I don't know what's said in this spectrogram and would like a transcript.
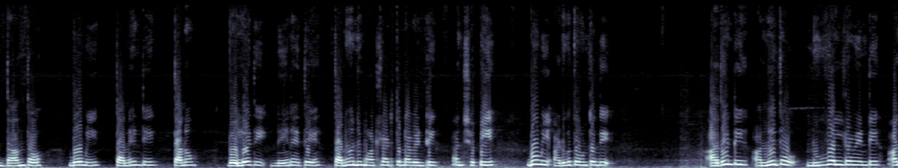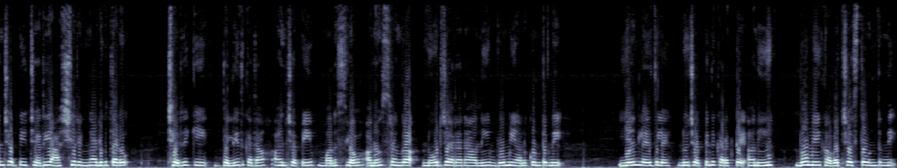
దాంతో భూమి తనేంటి? తను వెళ్ళేది నేనైతే తను అని మాట్లాడుతున్నావేంటి? అని చెప్పి భూమి అడుగుతూ ఉంటుంది. అదేంటి? అన్నయ్యతో నువ్వు వెళ్ళడం ఏంటి? అని చెప్పి చెర్రీ ఆశ్చర్యంగా అడుగుతాడు. చెర్రీకి తెలియదు కదా అని చెప్పి మనసులో అనవసరంగా నోరు జారారా అని భూమి అనుకుంటుంది. ఏం లేదులే నువ్వు చెప్పింది కరెక్టే అని భూమి కవర్ చేస్తూ ఉంటుంది.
